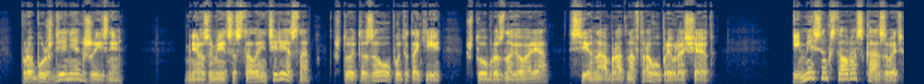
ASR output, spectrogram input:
— пробуждение к жизни. Мне, разумеется, стало интересно, что это за опыты такие, что, образно говоря, сено обратно в траву превращают. И Мессинг стал рассказывать.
